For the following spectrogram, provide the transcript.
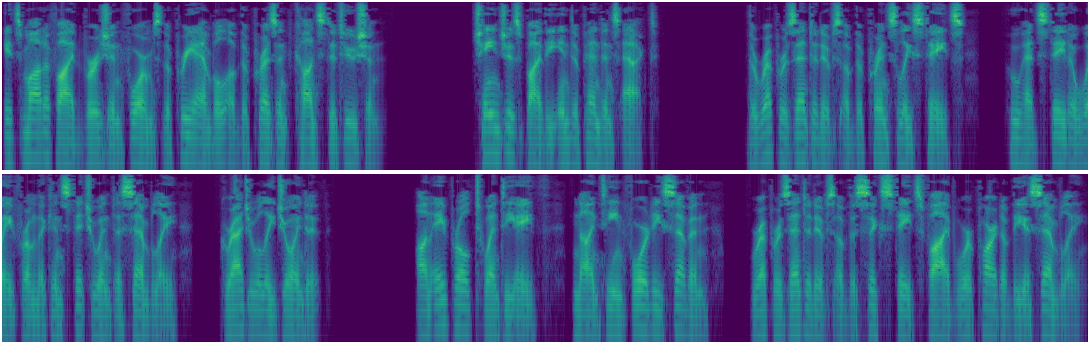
Its modified version forms the preamble of the present Constitution. Changes by the Independence Act the representatives of the princely states, who had stayed away from the Constituent Assembly, gradually joined it. On April 28, 1947, representatives of the six states five were part of the Assembly.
